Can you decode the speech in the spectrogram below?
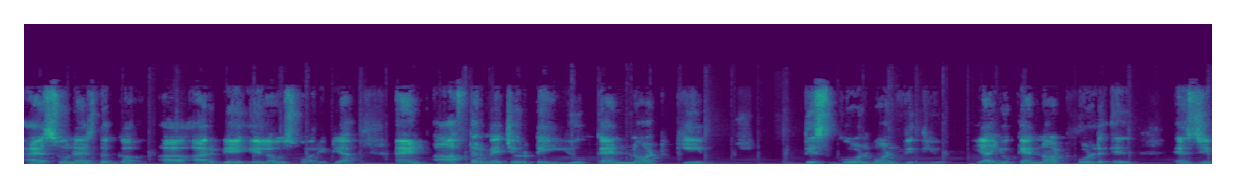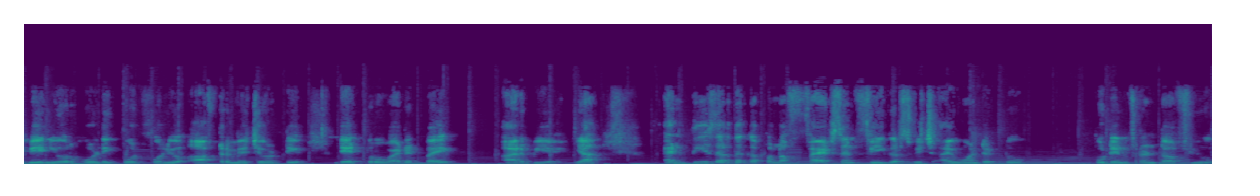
as soon as the uh, RBI allows for it. Yeah, and after maturity, you cannot keep this gold bond with you. Yeah, you cannot hold SGB in your holding portfolio after maturity date provided by RBI. Yeah, and these are the couple of facts and figures which I wanted to put in front of you.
